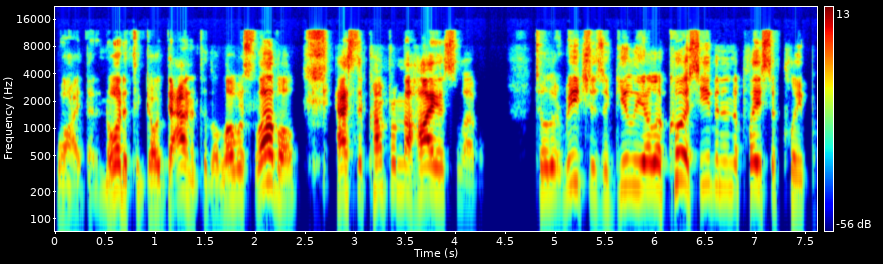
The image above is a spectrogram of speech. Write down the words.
Why? That in order to go down into the lowest level, has to come from the highest level till it reaches a Gilead Lakus, even in the place of Klippa.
